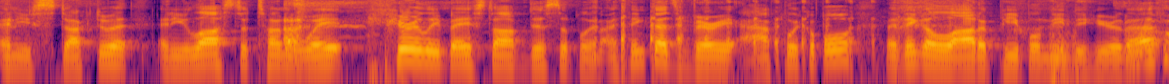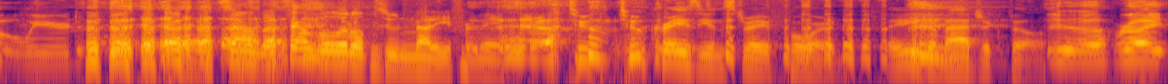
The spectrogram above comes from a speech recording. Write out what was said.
and you stuck to it and you lost a ton of weight purely based off discipline. I think that's very applicable. I think a lot of people need to hear that. Weird. that sounds that sounds a little too nutty for me. Too too crazy and straightforward. They need a magic pill. yeah. Right.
